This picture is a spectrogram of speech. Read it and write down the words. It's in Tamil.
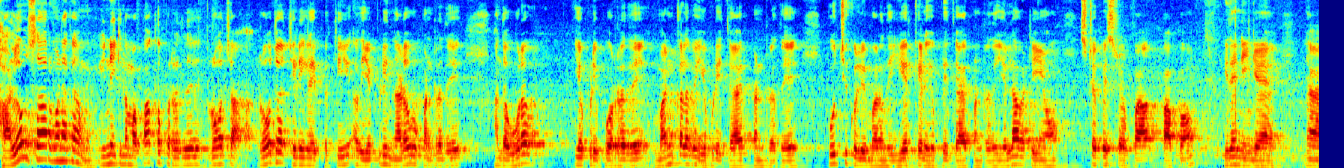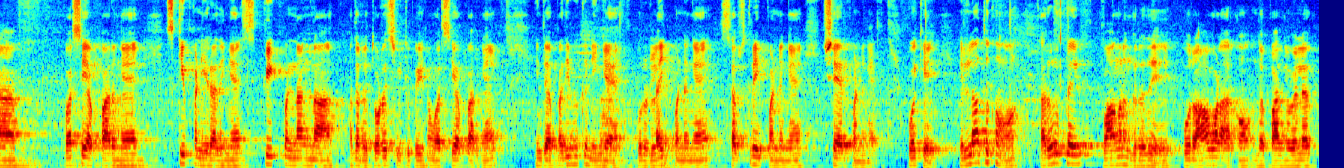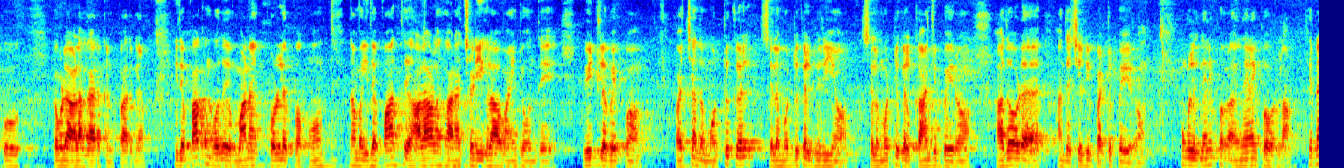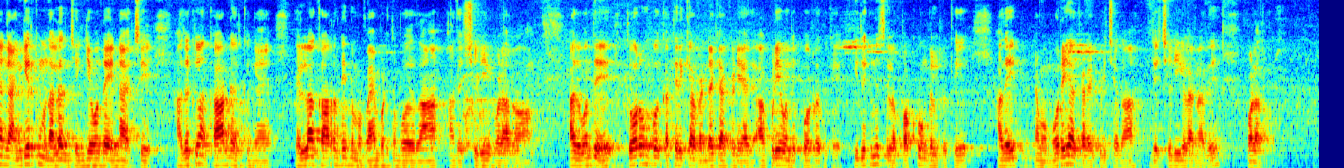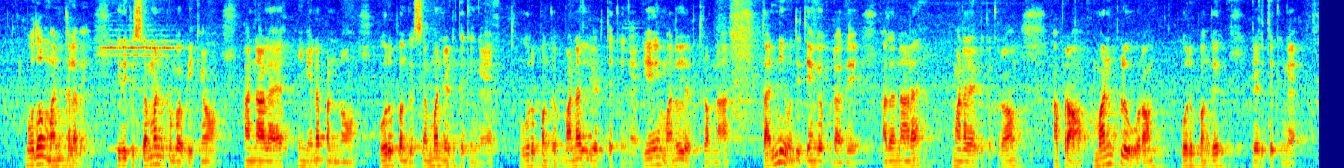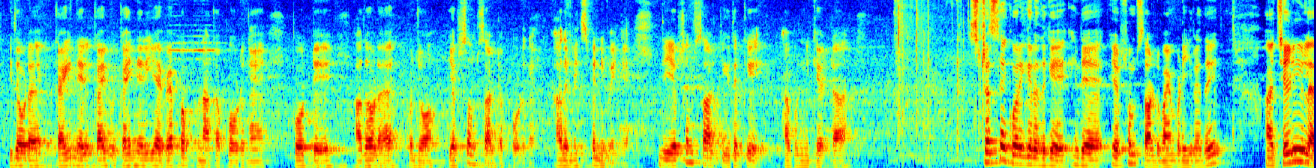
ஹலோ சார் வணக்கம். இன்றைக்கி நம்ம பார்க்க போகிறது ரோஜா. ரோஜா செடிகளை பற்றி அது எப்படி நடவு பண்ணுறது அந்த உரம் எப்படி போடுறது மண்கலவை எப்படி தயார் பண்ணுறது பூச்சிக்கொல்லி மருந்து இயற்கையில் எப்படி தயார் பண்ணுறது எல்லாவற்றையும் ஸ்டெப் பை ஸ்டெப்பாக பார்ப்போம். இதை நீங்கள் வரிசையாக பாருங்கள் ஸ்கிப் பண்ணிடாதீங்க. ஸ்கிப் பண்ணாங்கன்னா அதோட தொடர்ச்சி விட்டு போயிடும். வரிசையாக பாருங்கள் இந்த பதிவுக்கு நீங்கள் ஒரு லைக் பண்ணுங்கள் சப்ஸ்கிரைப் பண்ணுங்கள் ஷேர் பண்ணுங்கள் ஓகே எல்லாத்துக்கும் கருவேப்பிலை வாங்கணுங்கிறது ஒரு ஆவலாக இருக்கும். இந்த பாருங்கள் வெள்ளை பூ எவ்வளோ அழகாக இருக்குன்னு பாருங்கள் இதை பார்க்கும்போது மன கொள்ளை போகும். நம்ம இதை பார்த்து அழகழகான செடிகளாக வாங்கிட்டு வந்து வீட்டில் வைப்போம். வச்சு அந்த மொட்டுக்கள் சில மொட்டுக்கள் விரியும் சில மொட்டுக்கள் காஞ்சி போயிடும் அதோட அந்த செடி பட்டு போயிடும் உங்களுக்கு நினைப்பு நினைப்பு வரலாம் என்னங்க அங்கே இருக்கும்போது நல்லா இருந்துச்சு இங்கே வந்தால் என்ன ஆச்சு? அதுக்கெல்லாம் காரணம் இருக்குங்க. எல்லா காரணத்தையும் நம்ம பயன்படுத்தும் போது தான் அந்த செடி வளரும். அது வந்து தோரம்பு கத்திரிக்காய் வெண்டைக்காய் கிடையாது. அப்படியே வந்து போடுறதுக்கு. இதுக்குன்னு சில பக்குவங்கள் இருக்குது அதை நம்ம முறையாக கடைப்பிடிச்சா தான் இந்த செடிகளானது வளரும். முதல் மண் கலவை. இதுக்கு செம்மண் ரொம்ப பிடிக்கும். அதனால் நீங்கள் என்ன பண்ணணும்? ஒரு பங்கு செம்மண் எடுத்துக்கோங்க. ஒரு பங்கு மணல் எடுத்துக்கோங்க. ஏன் மணல் எடுத்துகிறோம்னா தண்ணி வந்து தேங்கக்கூடாது. அதனால் மணல் எடுத்துக்கிறோம். அப்புறம் மண்புழு உரம் ஒரு பங்கு எடுத்துக்கோங்க. இதோட கை நெறி கை கை நிறைய வேப்ப புண்ணாக்கை போடுங்க. போட்டு அதோட கொஞ்சம் எப்சம் சால்ட்டை போடுங்க. அதை மிக்ஸ் பண்ணி வைங்க. இந்த எப்சம் சால்ட் எதுக்கு அப்படின்னு கேட்டால் ஸ்ட்ரெஸ்ஸை குறைக்கிறதுக்கு இந்த எப்சம் சால்ட் பயன்படுகிறது. செடியில்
